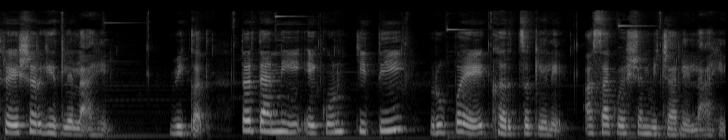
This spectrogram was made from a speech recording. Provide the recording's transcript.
थ्रेशर घेतलेला आहे विकत. तर त्यांनी एकूण किती रुपये खर्च केले असा क्वेश्चन विचारलेला आहे.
